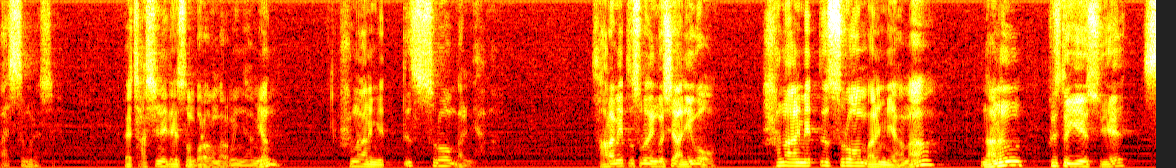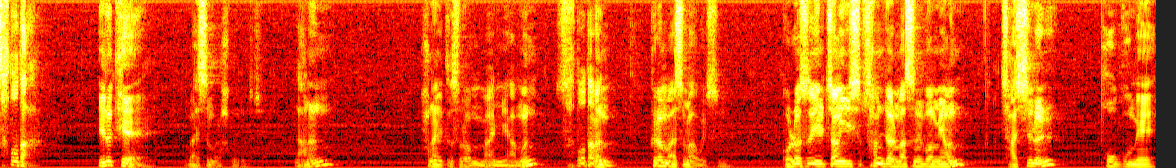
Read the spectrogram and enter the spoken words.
말씀을 했어요. 그러니까 자신에 대해서 뭐라고 말하고 있냐면 하나님의 뜻으로 말미암아 사람의 뜻으로 된 것이 아니고 하나님의 뜻으로 말미암아 나는 그리스도 예수의 사도다 이렇게 말씀을 하고 있는 거죠. 나는 하나님의 뜻으로 말미암은 사도다는 그런 말씀을 하고 있어요. 골로새 1장 23절 말씀을 보면 자신을 복음의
